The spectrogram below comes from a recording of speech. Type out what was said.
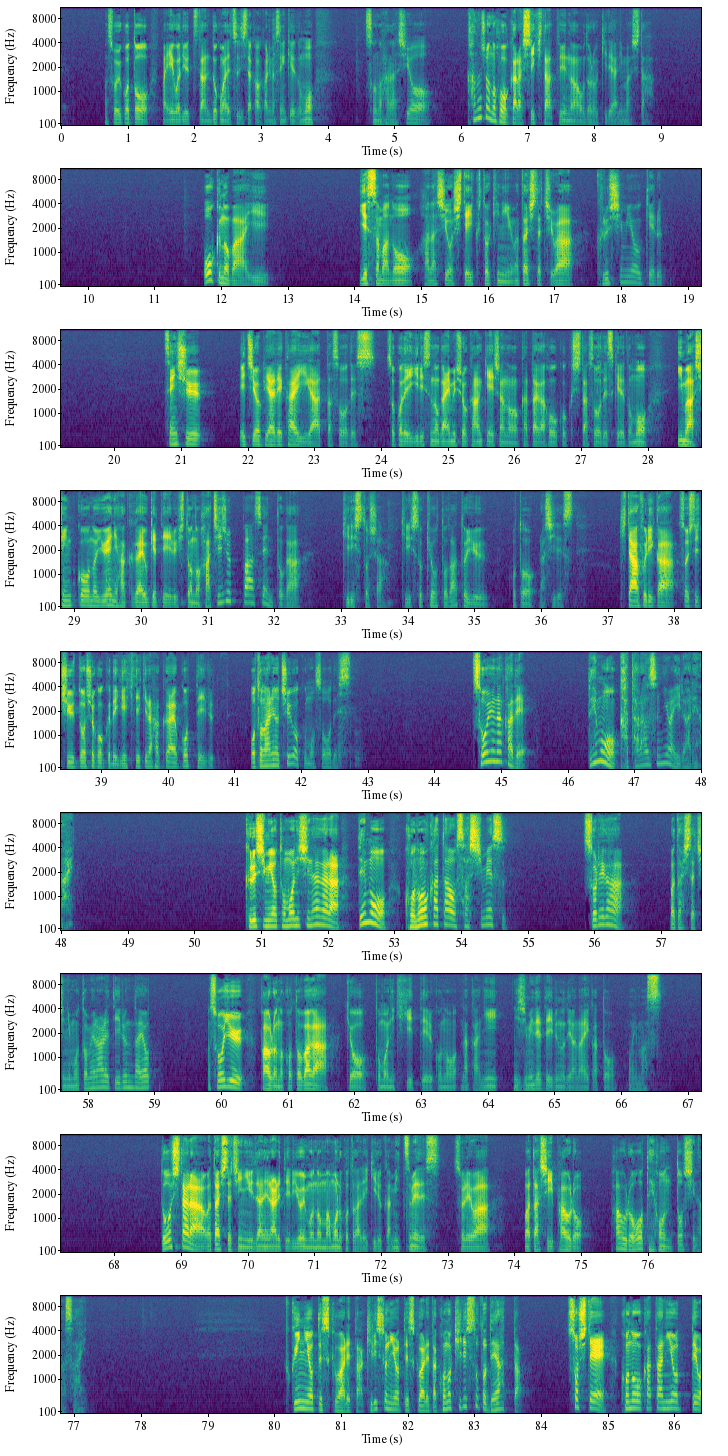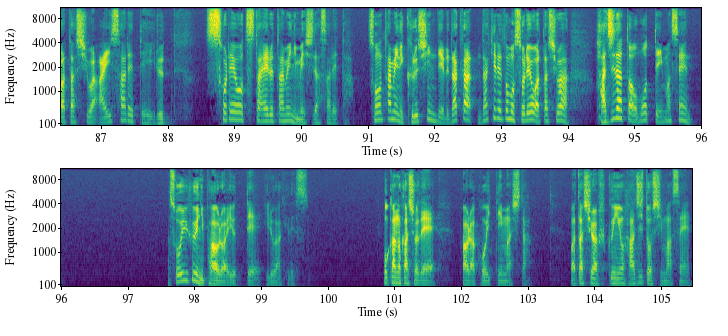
そういうことを英語で言ってたんでどこまで通じたか分かりませんけれどもその話を彼女の方からしてきたというのは驚きでありました。多くの場合イエス様の話をしていくときに私たちは苦しみを受ける。先週エチオピアで会議があったそうです。そこでイギリスの外務省関係者の方が報告したそうですけれども今信仰のゆえに迫害を受けている人の80%がキリスト者キリスト教徒だということらしいです。北アフリカそして中東諸国で劇的な迫害が起こっている。お隣の中国もそうです。そういう中ででも語らずにはいられない。苦しみを共にしながらでもこの方を指し示す。それが私たちに求められているんだよ。そういうパウロの言葉が今日共に聞き入っているこの中ににじみ出ているのではないかと思います。どうしたら私たちに委ねられている良いものを守ることができるか3つ目です。それは私パウロパウロを手本としなさい。福音によって救われたキリストによって救われたこのキリストと出会った。そしてこのお方によって私は愛されている。それを伝えるために召し出された。そのために苦しんでいる。だかだけれどもそれを私は恥だとは思っていません。そういうふうにパウロは言っているわけです。他の箇所でパウロはこう言っていました。私は福音を恥としません。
